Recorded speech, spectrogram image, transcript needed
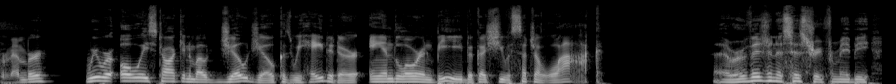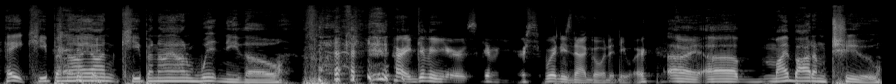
Remember? We were always talking about JoJo because we hated her and Lauren B because she was such a lock. A revisionist history for maybe. Hey, keep an eye on keep an eye on Whitney though. All right, give me yours. Give me yours. Whitney's not going anywhere. All right. Uh, my bottom two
